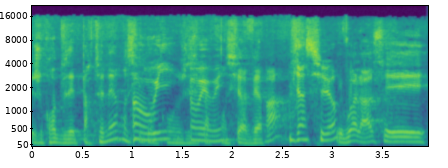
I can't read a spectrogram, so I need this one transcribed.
je crois que vous êtes partenaire aussi. Oh donc oui, on- j'espère oui, oui. qu'on s'y reverra. Bien sûr. Et voilà, c'est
